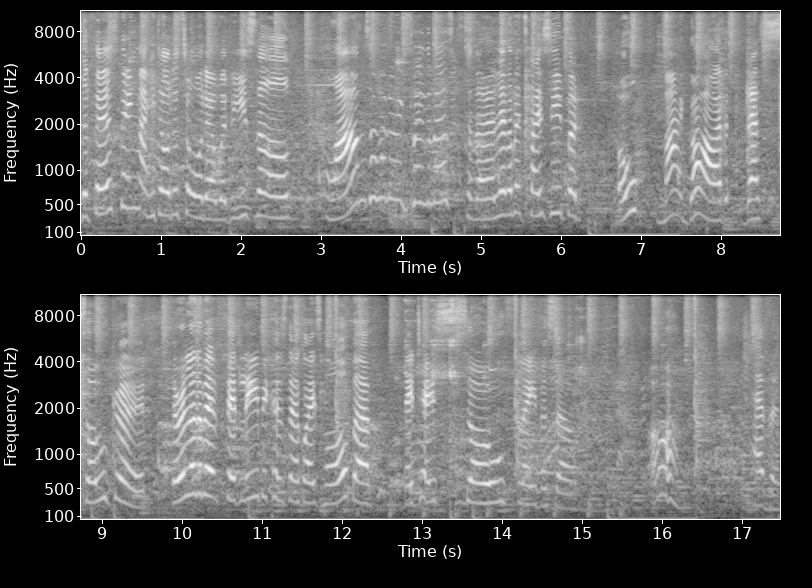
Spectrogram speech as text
The first thing that he told us to order were these little clams, I want to explain them as. So they're a little bit spicy, but oh my god, they're so good. They're a little bit fiddly because they're quite small, but they taste so flavoursome. Oh, heaven.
